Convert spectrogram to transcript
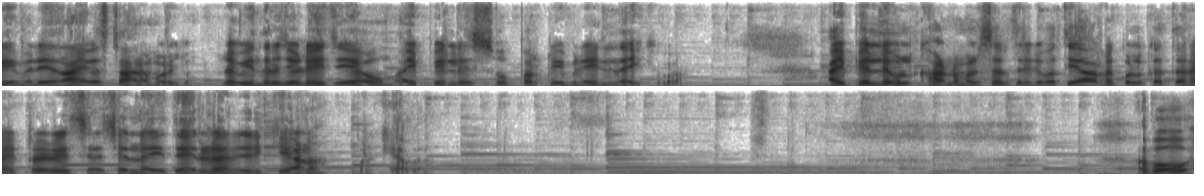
ടീമിന്റെ നായകസ്ഥാനം ഒഴിഞ്ഞു രവീന്ദ്ര ജഡേജയാവും ഐ പി എല്ലിലെ സൂപ്പർ ടീമിനെ ഇനി നയിക്കുക. ഐ പി എല്ലിലെ ഉദ്ഘാടന മത്സരത്തിൽ ഇരുപത്തിയാറിന് കൊൽക്കത്ത നൈറ്റ് റൈഡേഴ്സിനെ ചെന്നൈ നേരിടാനിരിക്കെയാണ് പ്രഖ്യാപനം. അപ്പോൾ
